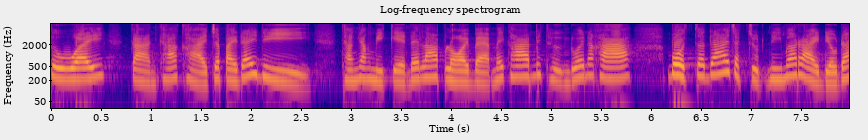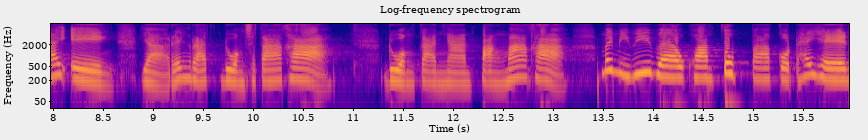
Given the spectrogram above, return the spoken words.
สวย การค้าขายจะไปได้ดี ทั้งยังมีเกณฑ์ได้ลาบลอยแบบไม่คาดไม่ถึงด้วยนะคะ บทจะได้จากจุดนี้เมื่อไหร่เดี๋ยวได้เอง อย่าเร่งรัดดวงชะตาค่ะ ดวงการงานปังมากค่ะ ไม่มีวี่แววความตุบปรากฏให้เห็น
